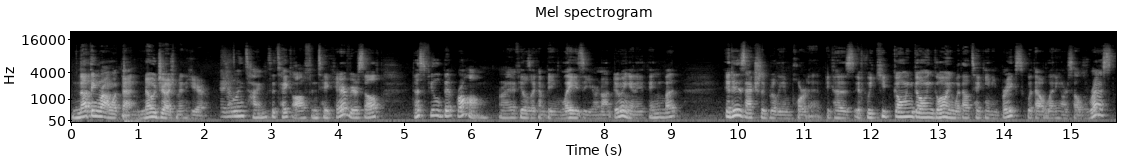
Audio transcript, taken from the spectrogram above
nothing wrong with that. No judgment here. Scheduling time to take off and take care of yourself does feel a bit wrong, right? It feels like I'm being lazy or not doing anything, but it is actually really important because if we keep going, going, going without taking any breaks, without letting ourselves rest,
